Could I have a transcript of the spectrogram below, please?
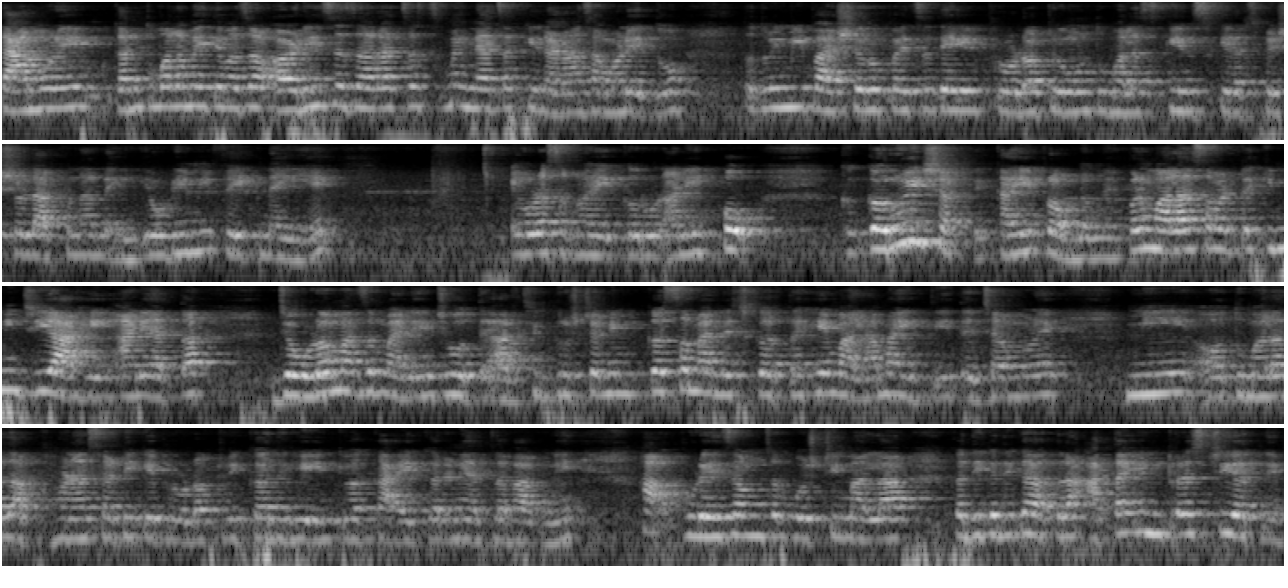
त्यामुळे कारण तुम्हाला माहिती आहे माझा अडीच हजाराचाच महिन्याचा किराणा सामान येतो तर तुम्ही मी पाचशे रुपयाचं ते प्रोडक्ट घेऊन तुम्हाला स्किन केअर स्पेशल दाखवणार नाही. एवढी मी फेक नाही आहे एवढं सगळं हे करून आणि हो क- करूही शकते काही प्रॉब्लेम नाही. पण मला असं वाटतं की मी जी आहे आणि आता जेवढं माझं मॅनेज होतं आर्थिकदृष्ट्या मी कसं मॅनेज करतं हे मला माहिती त्याच्यामुळे मी तुम्हाला दाखवण्यासाठी काही प्रोडक्ट विकत घेईन किंवा काय करेन यातला भाग नाही. हां पुढे जाऊन जर गोष्टी मला कधी कधी काय होतं आता इंटरेस्ट येत नाही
